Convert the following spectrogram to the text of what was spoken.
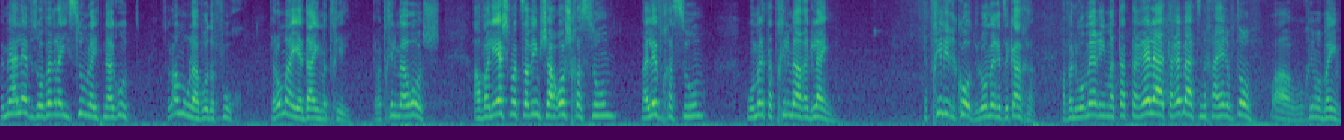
ומהלב זה עובר ליישום, להתנהגות. זה לא אמור לעבוד הפוך. אתה לא מהידיים מתחיל, אתה מתחיל מהראש. אבל יש מצבים שהראש חסום, והלב חסום, הוא אומר תתחיל מהרגליים. תתחיל לרקוד, הוא לא אומר את זה ככה. אבל הוא אומר אם אתה תראה, לה, תראה בעצמך ערב טוב. וואו, ברוכים הבאים.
